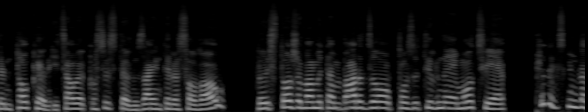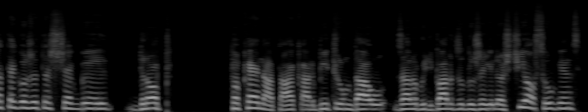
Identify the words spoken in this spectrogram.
ten token i cały ekosystem zainteresował, to jest to, że mamy tam bardzo pozytywne emocje, przede wszystkim dlatego, że też jakby drop tokena, tak, Arbitrum dał zarobić bardzo dużej ilości osób, więc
